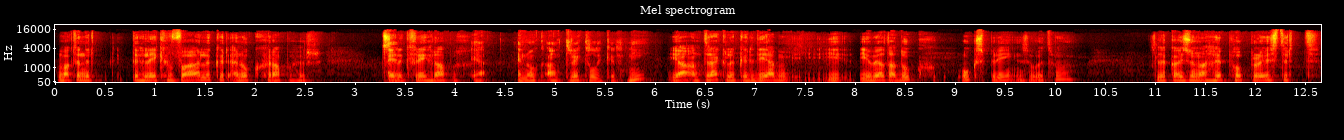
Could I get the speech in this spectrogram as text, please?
maakt er tegelijk gevaarlijker en ook grappiger. Het is eigenlijk vrij grappig. ja. En ook aantrekkelijker, niet? Ja, aantrekkelijker. Die hebben, je, je wilt dat ook, ook spreken, zo weet wel. Dus als je zo naar hip-hop luistert,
